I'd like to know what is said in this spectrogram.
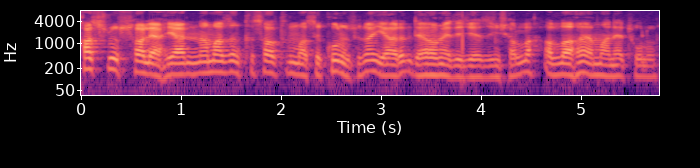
kasru salah yani namazın kısaltılması konusuna yarın devam edeceğiz inşallah. Allah'a emanet olun.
